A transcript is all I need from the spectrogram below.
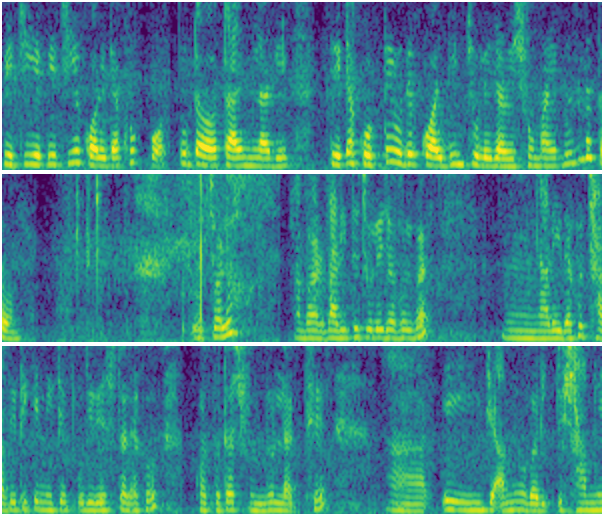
পেঁচিয়ে পেঁচিয়ে করে। দেখো কতটা টাইম লাগে। তো এটা করতেই ওদের কয়দিন চলে যাবে সময়, বুঝলে তো? তো চলো, আবার বাড়িতে চলে যাব এবার। আর এই দেখো ছাদে থেকে নিচের পরিবেশটা দেখো, কতটা সুন্দর লাগছে। আর এই যে আমিও এবার একটু সামনে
